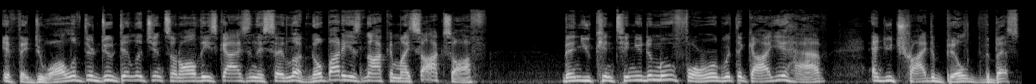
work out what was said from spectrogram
If they do all of their due diligence on all these guys and they say, look, nobody is knocking my socks off, then you continue to move forward with the guy you have and you try to build the best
